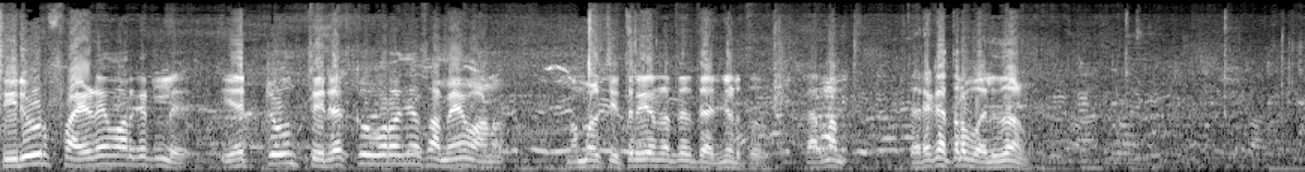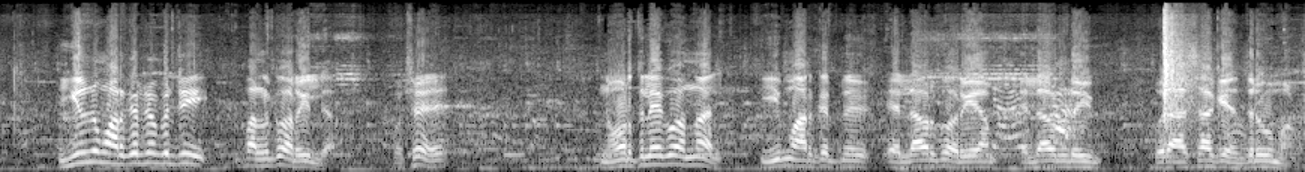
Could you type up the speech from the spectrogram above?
തിരൂർ ഫ്രൈഡേ മാർക്കറ്റിൽ ഏറ്റവും തിരക്ക് കുറഞ്ഞ സമയമാണ് നമ്മൾ ചിത്രീകരണത്തിന് തിരഞ്ഞെടുത്തത്. കാരണം തിരക്ക് അത്ര വലുതാണ്. ഇങ്ങനൊരു മാർക്കറ്റിനെ പറ്റി പലർക്കും അറിയില്ല. പക്ഷേ നോർത്തിലേക്ക് വന്നാൽ ഈ മാർക്കറ്റ് എല്ലാവർക്കും അറിയാം എല്ലാവരുടെയും ഒരു ആശാ കേന്ദ്രവുമാണ്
